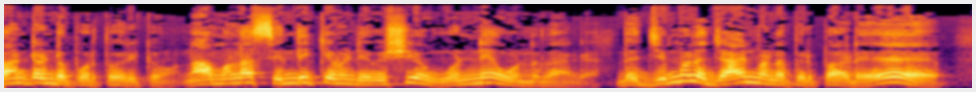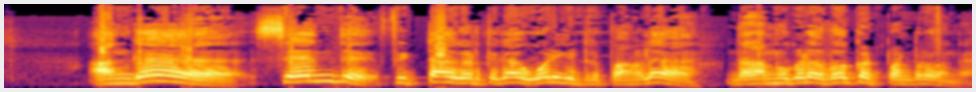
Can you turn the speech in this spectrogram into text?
கான்டென்ட்டை பொறுத்த வரைக்கும் நாமெல்லாம் சிந்திக்க வேண்டிய விஷயம் ஒன்றே ஒன்று தாங்க இந்த ஜிம்மில் ஜாயின் பண்ண பிற்பாடு அங்கே சேர்ந்து ஃபிட் ஆகிறதுக்காக ஓடிக்கிட்டு இருப்பாங்களே இந்த நம்ம கூட ஒர்க் அவுட் பண்ணுறவங்க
